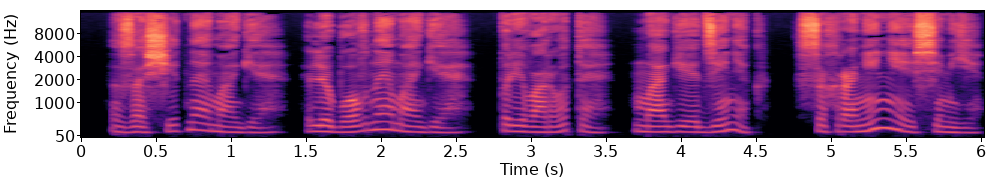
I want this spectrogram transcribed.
— защитная магия, любовная магия, привороты, магия денег, сохранение семьи.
